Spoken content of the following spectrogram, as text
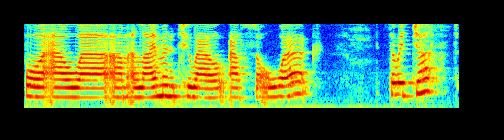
for our um, alignment to our, our soul work. So it just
